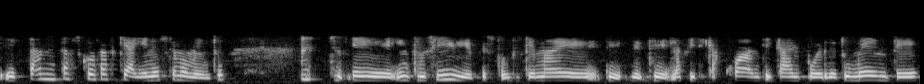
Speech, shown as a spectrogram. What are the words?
eh, tantas cosas que hay en este momento. Eh, inclusive pues todo el tema de, de, la física cuántica, el poder de tu mente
